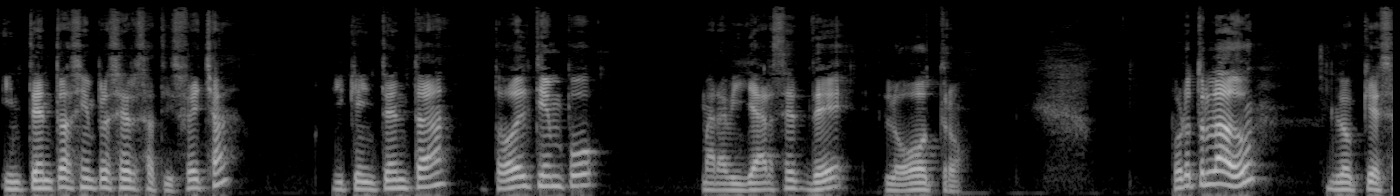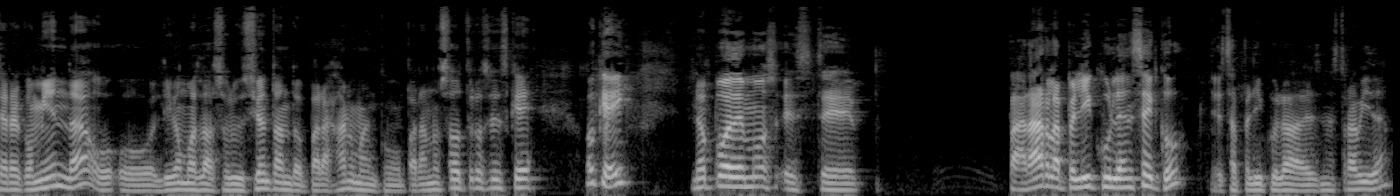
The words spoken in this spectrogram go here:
intenta siempre ser satisfecha y que intenta todo el tiempo maravillarse de lo otro. Por otro lado, lo que se recomienda, o, digamos la solución tanto para Hanuman como para nosotros, es que, ok, no podemos este, parar la película en seco, esta película es nuestra vida,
